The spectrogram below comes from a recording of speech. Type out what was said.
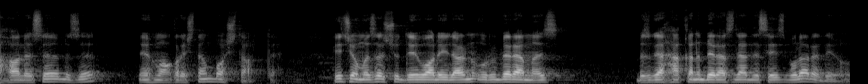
aholisi bizni mehmon qilishdan bosh tortdi. Hech bo'lmasa shu devorliklarni urib beramiz. Bizga haqqini berasizlar desangiz bo'lar edi u.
